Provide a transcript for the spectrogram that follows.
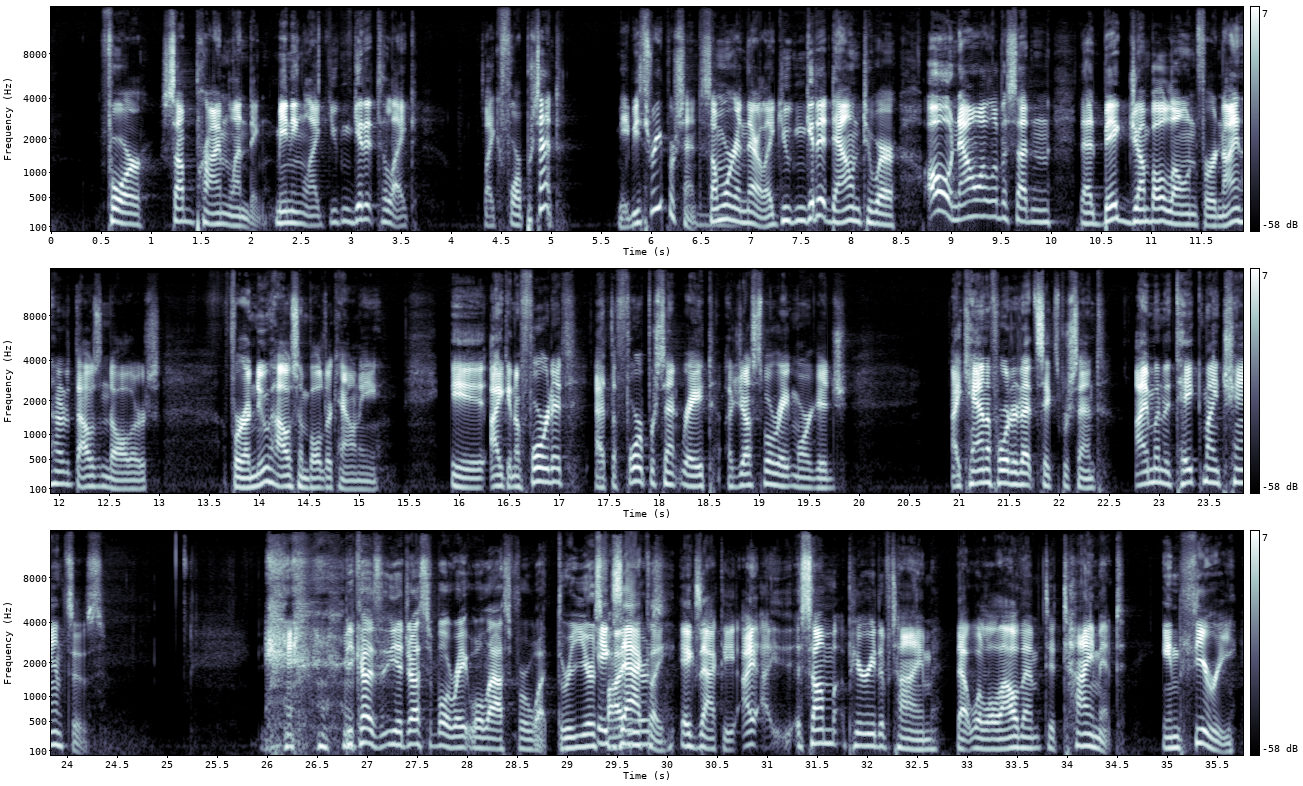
for subprime lending, meaning like you can get it to like like four percent, maybe three percent, mm-hmm. somewhere in there. Like you can get it down to where oh now all of a sudden that big jumbo loan for nine hundred thousand dollars for a new house in Boulder County, i I can afford it at the four percent rate, adjustable rate mortgage. I can't afford it at 6%. I'm going to take my chances because the adjustable rate will last for what three years? five exactly, years? exactly. I, I some period of time that will allow them to time it in theory,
